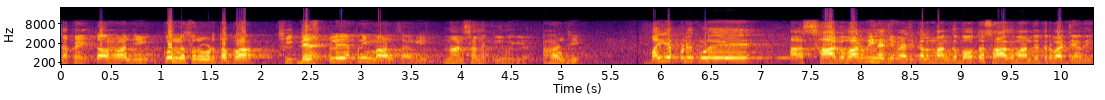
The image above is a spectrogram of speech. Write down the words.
ਤਪੇ? ਤਾਂ ਹਾਂਜੀ ਘੁੰਨਸ ਰੋਡ ਤਪਾ। ਠੀਕ ਹੈ। ਡਿਸਪਲੇ ਆਪਣੀ ਮਾਨਸਾ ਗਈ। ਮਾਨਸਾ ਲੱਗੀ ਹੋਈ ਹੈ। ਹਾਂਜੀ। ਬਾਈ ਆਪਣੇ ਕੋਲੇ ਆ ਸਾਗਵਾਨ ਵੀ ਹੈ ਜਿਵੇਂ ਅੱਜ ਕੱਲ ਮੰਗ ਬਹੁਤ ਹੈ ਸਾਗਵਾਨ ਦੇ ਦਰਵਾਜ਼ਿਆਂ ਦੀ।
